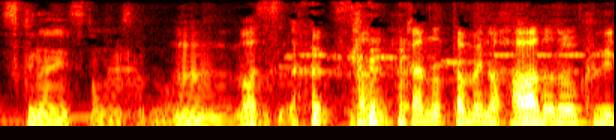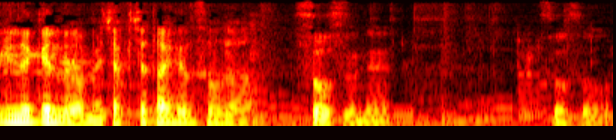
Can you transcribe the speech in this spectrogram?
少ないですと思うんですけど、うん、まず、参加のためのハードルをくぐり抜けるのがめちゃくちゃ大変そうな。そうですね。そうそ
